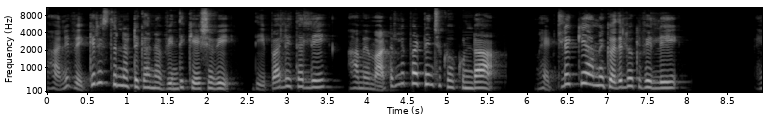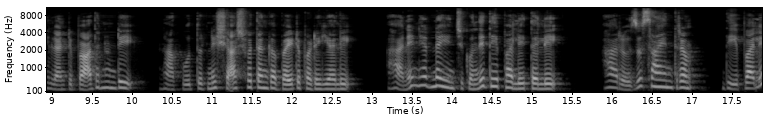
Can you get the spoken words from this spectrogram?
అని వెక్కిరిస్తున్నట్టుగా నవ్వింది కేశవి. దీపాలి తల్లి ఆమె మాటల్ని పట్టించుకోకుండా మెట్లెక్కి ఆమె గదిలోకి వెళ్ళి ఇలాంటి బాధ నుండి నా కూతుర్ని శాశ్వతంగా బయటపడేయాలి అని నిర్ణయించుకుంది దీపాలి తల్లి. ఆ రోజు సాయంత్రం దీపాలి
